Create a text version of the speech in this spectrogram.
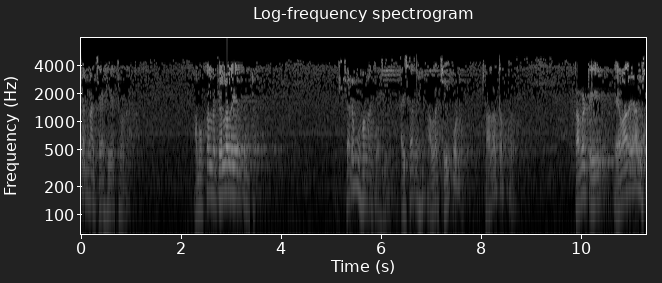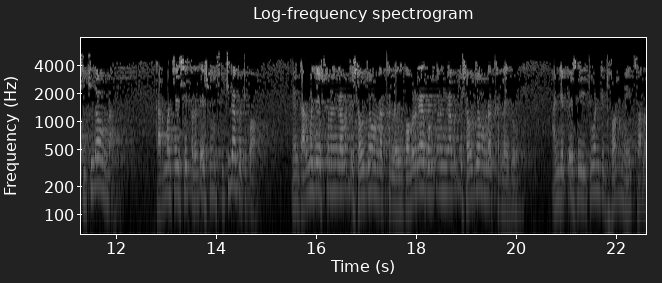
కన్నా చాహియే ఆ ముక్కల్ని పిల్లలు ఏరుకుంటారు. శరం హోనా చాహియే ఐసా అలా చేయకూడదు. చాలా తప్పు. కాబట్టి దేవాలయాలు శుచిగా ఉండాలి. కర్మ చేసే ప్రదేశం శుచిగా పెట్టుకోవాలి. మేము కర్మ చేస్తున్నాం కాబట్టి శౌచం ఉండక్కర్లేదు. కొబ్బరికాయ కొడుతున్నాం కాబట్టి శౌచం ఉండక్కర్లేదు అని చెప్పేసి ఇటువంటి ధోరణి చాలా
